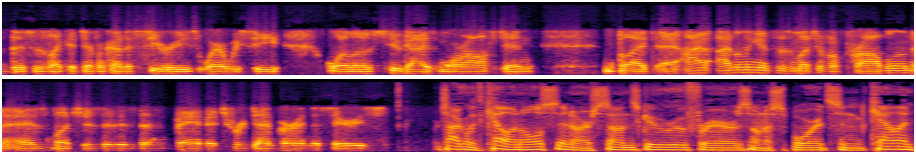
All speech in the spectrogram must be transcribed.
this is like a different kind of series where we see one of those two guys more often. But uh, I, I don't think it's as much of a problem as much as it is an advantage for Denver in the series. We're talking with Kellan Olson, our Suns guru for Arizona sports. And Kellan,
